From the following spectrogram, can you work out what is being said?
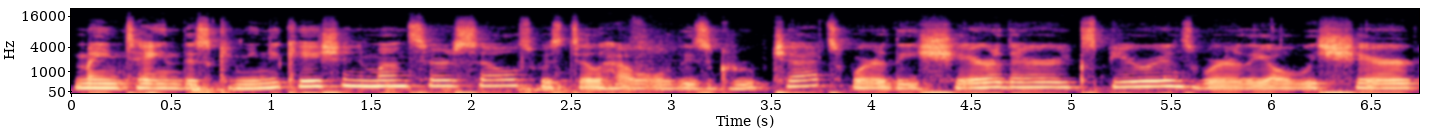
maintain this communication amongst ourselves, we still have all these group chats where they share their experience, where they always share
